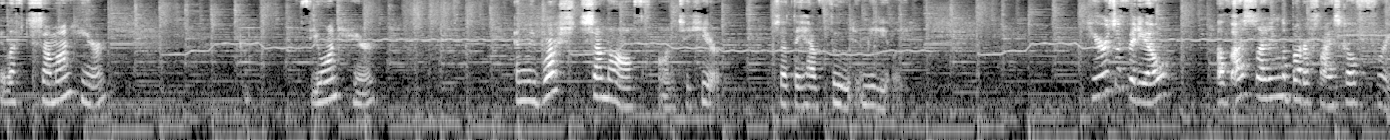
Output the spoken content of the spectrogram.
They left some on here, a few on here, and we brushed some off onto here so that they have food immediately. Here's a video of us letting the butterflies go free.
